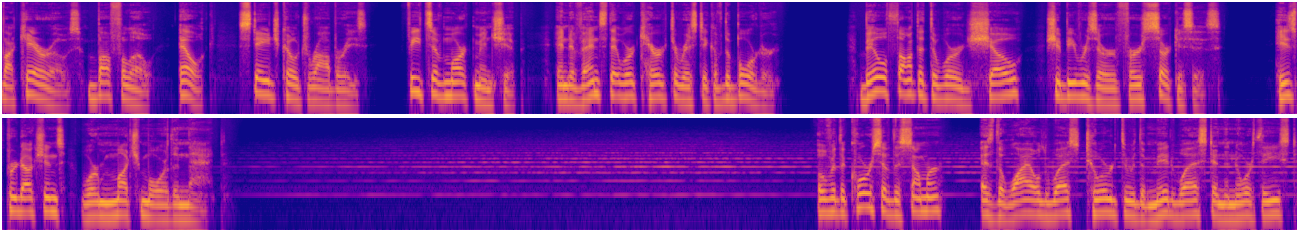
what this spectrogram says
vaqueros, buffalo, elk, stagecoach robberies, feats of marksmanship, and events that were characteristic of the border. Bill thought that the word show should be reserved for circuses. His productions were much more than that. Over the course of the summer, as the Wild West toured through the Midwest and the Northeast,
